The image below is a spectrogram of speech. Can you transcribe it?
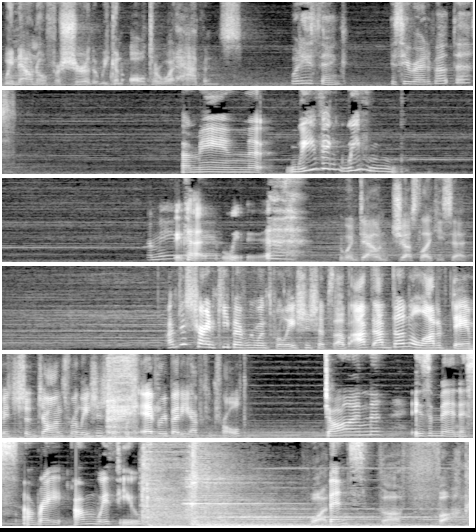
We now know for sure that we can alter what happens. What do you think? Is he right about this? I mean, we've we've I mean, we've we. It went down just like he said. I'm just trying to keep everyone's relationships up. I've, I've done a lot of damage to John's relationship with everybody I've controlled. John is a menace. All right, I'm with you. What Vince? the fuck?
